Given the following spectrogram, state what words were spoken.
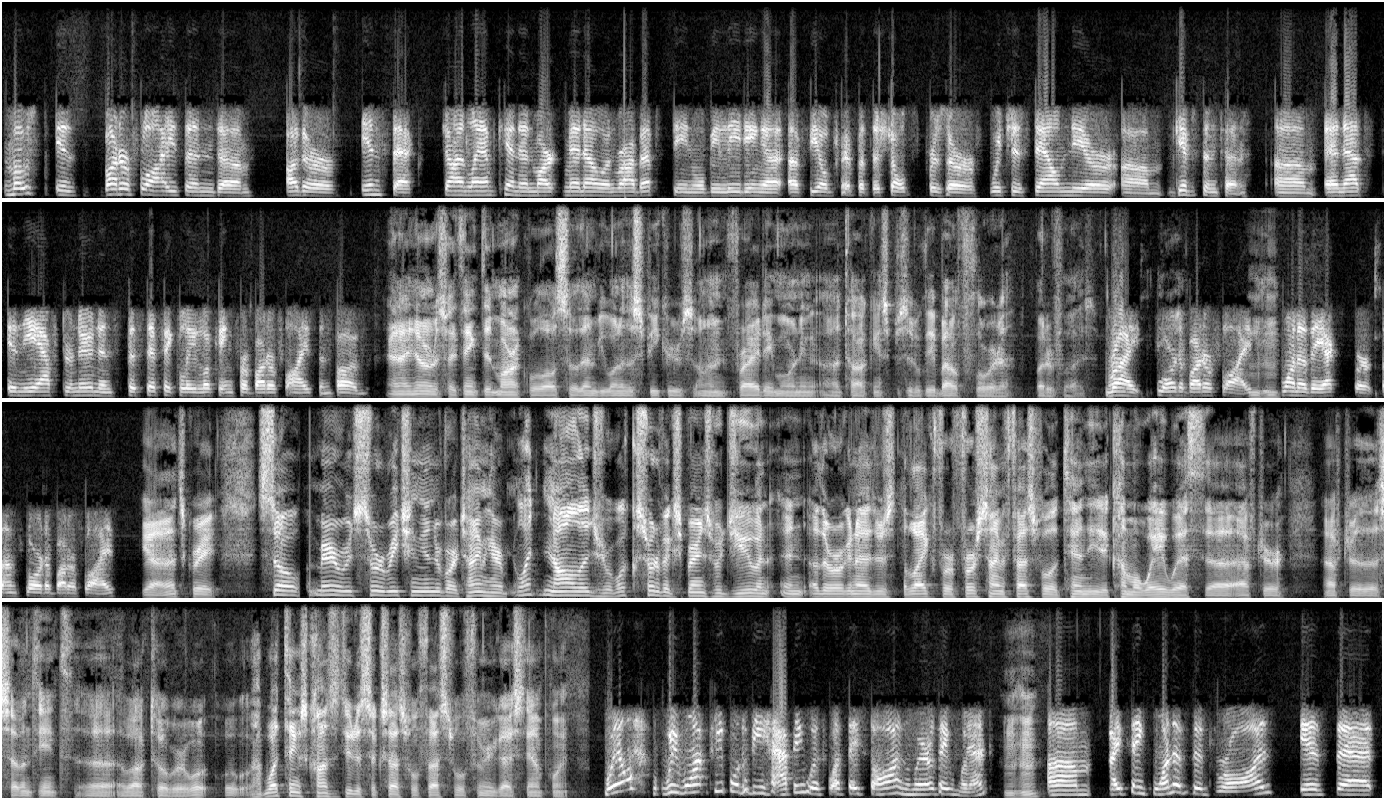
most is butterflies and um, other insects. John Lampkin and Mark Minno and Rob Epstein will be leading a, a field trip at the Schultz Preserve, which is down near um, Gibsonton, um, and that's in the afternoon, and specifically looking for butterflies and bugs. and I notice, I think that Mark will also then be one of the speakers on Friday morning, uh, talking specifically about Florida butterflies. Right, Florida butterflies. He's one of the experts on Florida butterflies. Yeah, that's great. So, Mary, we're sort of reaching the end of our time here. What knowledge or what sort of experience would you and, and other organizers like for a first time festival attendee to come away with uh, after after the 17th uh, of October? What, what, things constitute a successful festival from your guys' standpoint? Well, we want people to be happy with what they saw and where they went. Mm-hmm. Um, I think one of the draws is that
